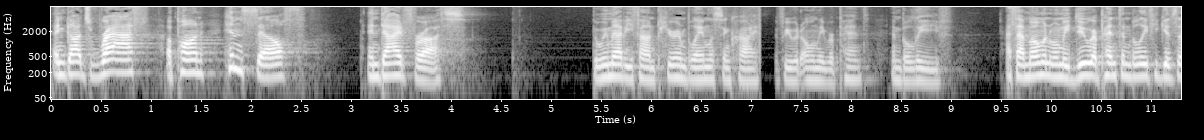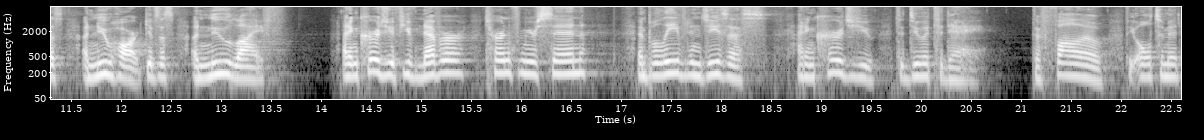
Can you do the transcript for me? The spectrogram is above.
and God's wrath upon himself and died for us, that we might be found pure and blameless in Christ if we would only repent and believe. At that moment when we do repent and believe, he gives us a new heart, gives us a new life. I'd encourage you, if you've never turned from your sin and believed in Jesus, I'd encourage you to do it today to follow the ultimate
